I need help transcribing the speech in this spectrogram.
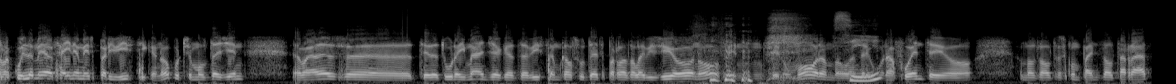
recull la meva feina més periodística, no? Potser molta gent a vegades eh, té de tu una imatge que t'ha vist amb calçotets per la televisió, no? Fent, fent humor amb sí. l'Andreu Fuente o amb els altres companys del Terrat,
